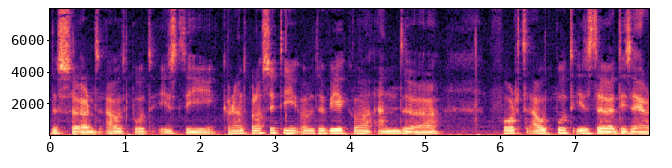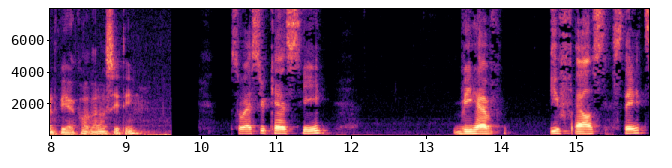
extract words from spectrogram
The third output is the current velocity of the vehicle and the fourth output is the desired vehicle velocity. So as you can see, we have if-else states.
